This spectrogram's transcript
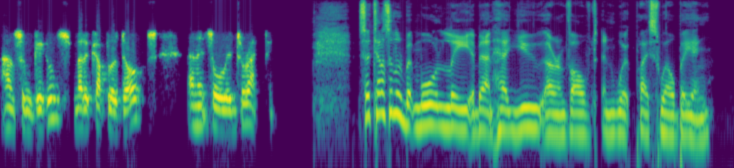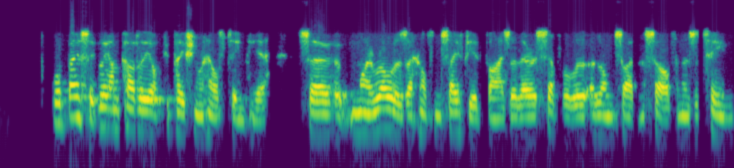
had some giggles, met a couple of dogs, and it's all interacting. So tell us a little bit more, Lee, about how you are involved in workplace well-being. Well, basically, I'm part of the occupational health team here. So my role as a health and safety advisor, there are several alongside myself, and as a team,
